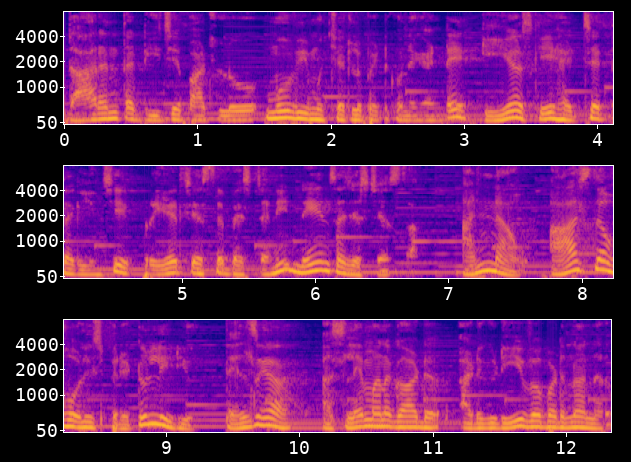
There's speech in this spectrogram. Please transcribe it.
దారంతా డీజే పాటలు మూవీ ముచ్చట్లు పెట్టుకునే కంటే ఇయర్స్కి హెడ్సెట్ తగిలించి ప్రేయర్ చేస్తే బెస్ట్ అని నేను సజెస్ట్ చేస్తా. And now ask the Holy Spirit to lead you తెలుసుగా అసలే మన గాడ్ అడుగుడి ఇవ్వబడును అన్నారు.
